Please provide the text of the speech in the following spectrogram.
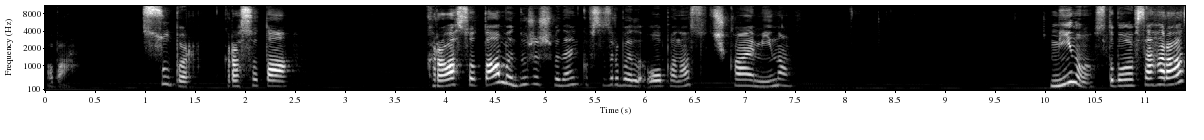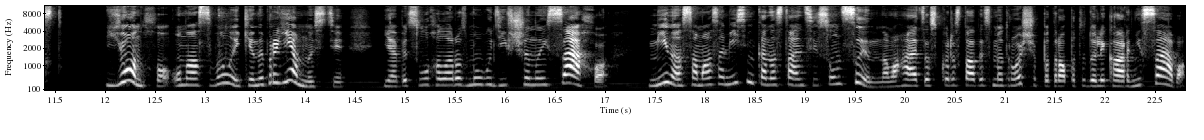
Опа. Супер! Красота. Красота, ми дуже швиденько все зробили. Опа, нас тут чекає міна. Міно, з тобою все гаразд? Йонхо, у нас великі неприємності. Я підслухала розмову дівчини із Сехо. Міна сама самісінька на станції Сонсин намагається скористатись метро, щоб потрапити до лікарні Сева.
